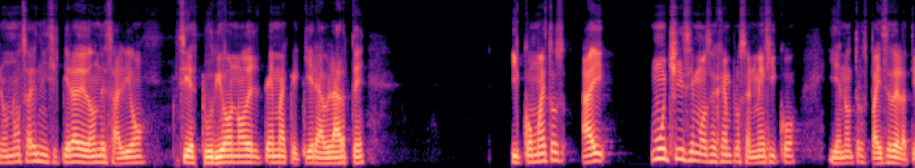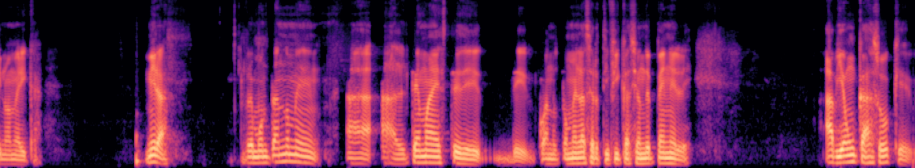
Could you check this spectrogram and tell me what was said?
pero no sabes ni siquiera de dónde salió, si estudió o no del tema que quiere hablarte. Y como estos, hay muchísimos ejemplos en México y en otros países de Latinoamérica. Mira, remontándome al tema este de, cuando tomé la certificación de PNL, había un caso que,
